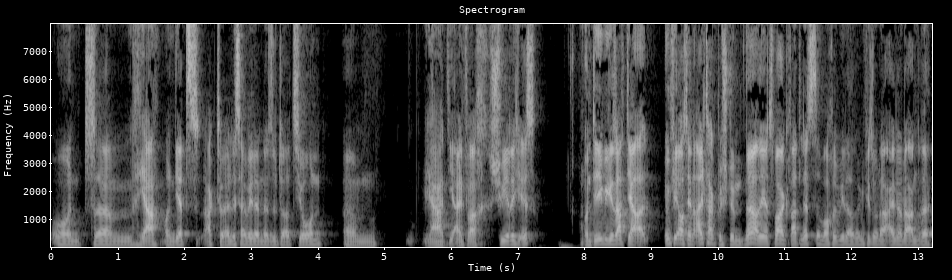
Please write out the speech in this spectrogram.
Und ähm, ja, und jetzt aktuell ist ja wieder eine Situation, ähm, ja, die einfach schwierig ist. Und die, wie gesagt, ja, irgendwie auch den Alltag bestimmt, ne? Also jetzt war gerade letzte Woche wieder irgendwie so der ein oder andere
